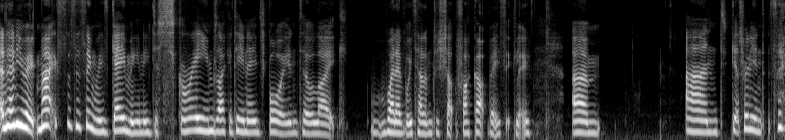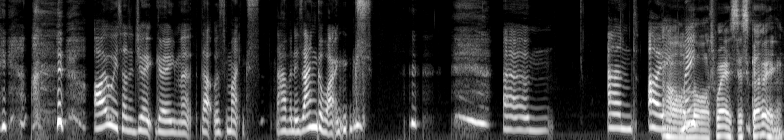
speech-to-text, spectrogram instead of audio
and anyway, Max does this thing where he's gaming and he just screams like a teenage boy until like whenever we tell him to shut the fuck up, basically. Um, and gets really into. So I always had a joke going that that was Max having his anger wanks. um, and I Oh made Lord, where is this going?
